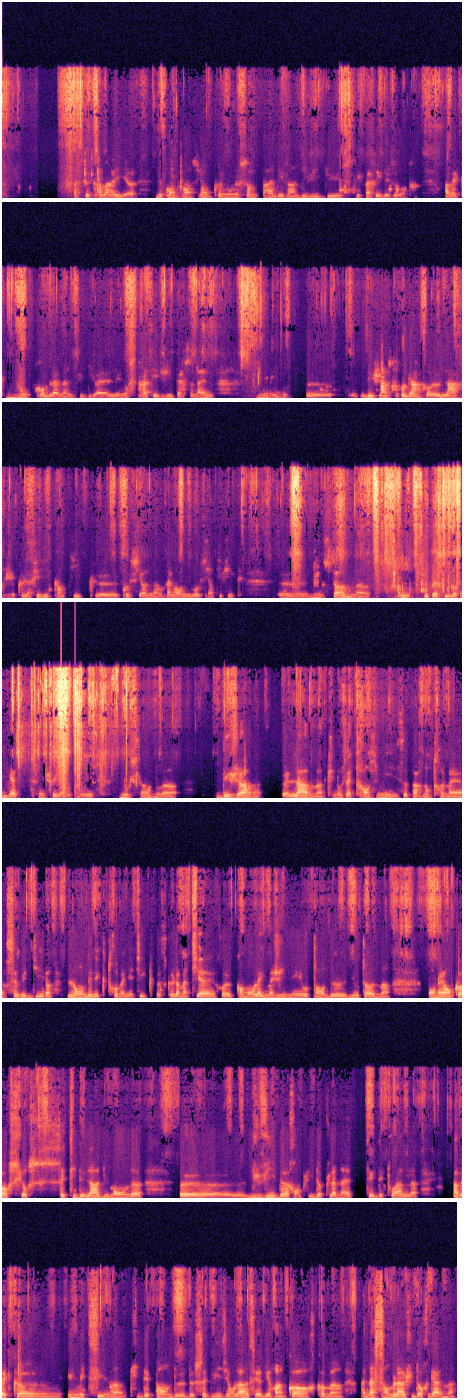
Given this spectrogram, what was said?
à ce travail euh, de compréhension que nous ne sommes pas des individus séparés des autres, avec nos problèmes individuels et nos stratégies personnelles, mais euh, déjà ce regard euh, large que la physique quantique cautionne, vraiment au niveau scientifique, nous sommes, si, je peux l'oreillette, je vais la nous sommes déjà euh, l'âme qui nous est transmise par notre mère, ça veut dire l'onde électromagnétique, parce que la matière, euh, comme on l'a imaginé au temps de Newton, on est encore sur cette idée-là du monde, euh, du vide rempli de planètes et d'étoiles, avec une médecine qui dépend de, cette vision-là, c'est-à-dire un corps comme un, assemblage d'organes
